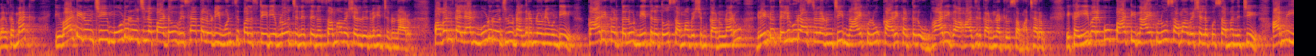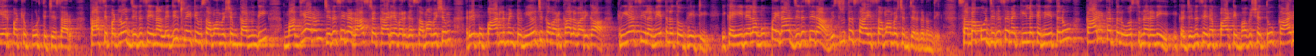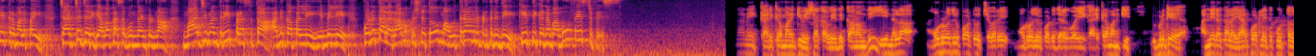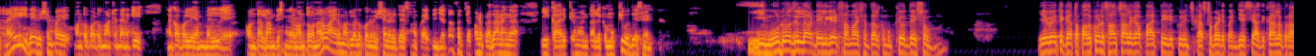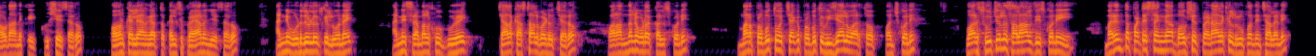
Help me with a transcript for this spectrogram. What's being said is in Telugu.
వెల్కమ్ బ్యాక్ ఇవాటి నుంచి మూడు రోజుల పాటు విశాఖలోని మున్సిపల్ స్టేడియంలో జనసేన సమావేశాలు నిర్వహించనున్నారు. పవన్ కళ్యాణ్ మూడు రోజులు నగరంలోనే ఉండి కార్యకర్తలు నేతలతో సమావేశం కానున్నారు. రెండు తెలుగు రాష్ట్రాల నుంచి నాయకులు కార్యకర్తలు భారీగా హాజరు కానున్నట్లు సమాచారం. ఇక ఈ మేరకు పార్టీ నాయకులు సమావేశాలకు సంబంధించి అన్ని ఏర్పాట్లు పూర్తి చేశారు. కాసేపట్లో జనసేన లెజిస్లేటివ్ సమావేశం కానుంది. మధ్యాహ్నం జనసేన రాష్ట్ర కార్యవర్గ సమావేశం. రేపు పార్లమెంటు నియోజకవర్గాల వారిగా క్రియాశీల నేతలతో భేటీ ఇక ఈ నెల ముప్పైన జనసేన విస్తృత స్థాయి సమావేశం జరగనుంది. సభకు జనసేన కీలక నేతలు కార్యకర్తలు వస్తున్నారని ఇక జనసేన పార్టీ భవిష్యత్తు కార్యక్రమాలపై చర్చ జరిగే అవకాశం ఉందంటున్న మాజీ మంత్రి ప్రస్తుత అనకాపల్లి ఎమ్మెల్యే కొనతాల రామకృష్ణతో మా ఉత్తరాంధ్ర ప్రతినిధి Keerthi Kannababu face to face కార్యక్రమానికి విశాఖ వేదిక కానుంది. ఈ నెల మూడు రోజుల పాటు చివరి మూడు రోజుల పాటు జరగబోయే ఈ కార్యక్రమానికి ఇప్పటికే అన్ని రకాల ఎయిర్పోర్ట్లు అయితే పూర్తవుతున్నాయి. ఇదే విషయంపై మనతో పాటు మాట్లాడడానికి అనకాపల్లి ఎమ్మెల్యే కొంతాల రామకృష్ణ గారు మనతో ఉన్నారు. ఆయన మాటలను కొన్ని విషయాలు అడిగి తెలుసుకునే ప్రయత్నం చేద్దాం. సార్ చెప్పండి ప్రధానంగా ఈ కార్యక్రమం తాలూకా ముఖ్య ఉద్దేశం ఏంటి? ఈ మూడు రోజుల డెలిగేట్ సమావేశం తాలూకు ముఖ్య ఉద్దేశం ఏవైతే గత పదకొండు సంవత్సరాలుగా పార్టీ గురించి కష్టపడి పనిచేసి అధికారులకు రావడానికి కృషి చేశారో పవన్ కళ్యాణ్ గారితో కలిసి ప్రయాణం చేశారో అన్ని ఒడిదుడులకి లోనై అన్ని శ్రమలకు గురై చాలా కష్టాలు పడి వచ్చారో వారందరినీ కూడా కలుసుకొని మన ప్రభుత్వం వచ్చాక ప్రభుత్వ విజయాలు వారితో పంచుకొని వారి సూచనలు సలహాలు తీసుకొని మరింత పటిష్టంగా భవిష్యత్ ప్రణాళికలు రూపొందించాలని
